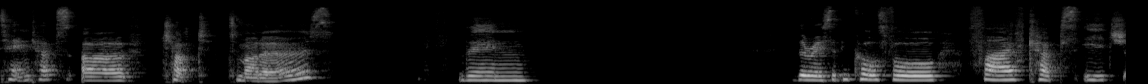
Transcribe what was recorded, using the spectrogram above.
10 cups of chopped tomatoes. Then the recipe calls for five cups each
